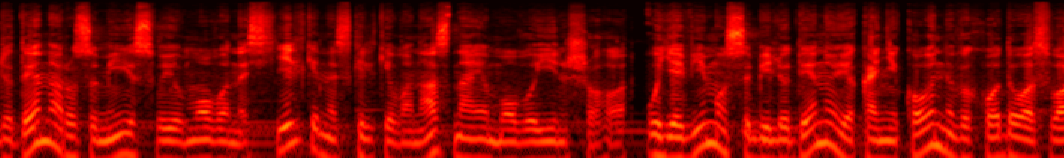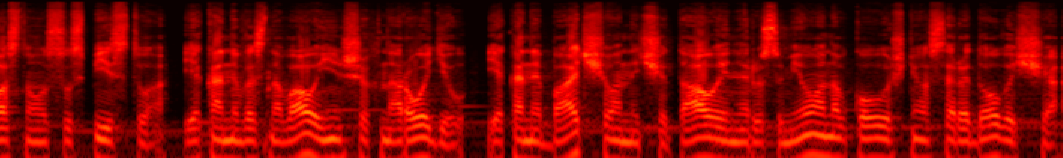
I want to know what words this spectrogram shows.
людина розуміє свою мову настільки, наскільки вона знає мову іншого. Уявімо собі людину, яка ніколи не виходила з власного суспільства, яка не визнавала інших народів, яка не бачила, не читала і не розуміла навколишнього середовища,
